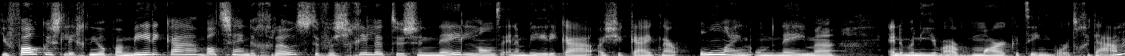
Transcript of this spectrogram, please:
Je focus ligt nu op Amerika. Wat zijn de grootste verschillen tussen Nederland en Amerika als je kijkt naar online ondernemen en de manier waarop marketing wordt gedaan?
